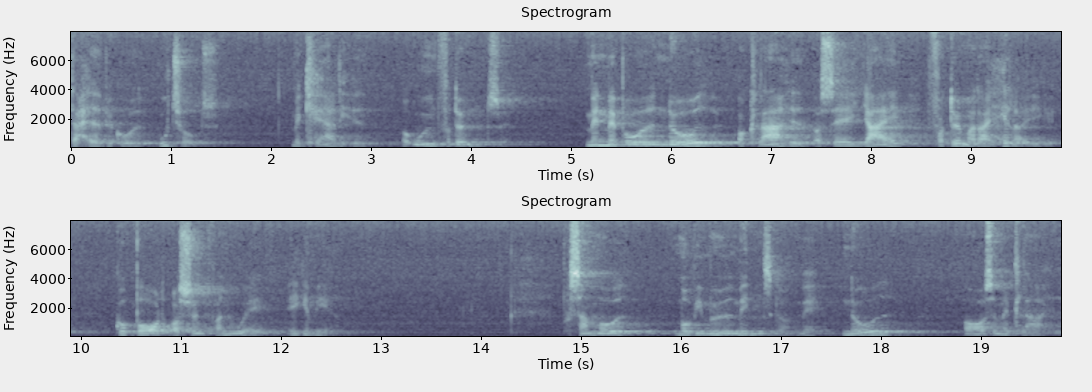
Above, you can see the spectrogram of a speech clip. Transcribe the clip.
der havde begået utugt med kærlighed og uden fordømmelse, men med både noget og klarhed og sagde, jeg fordømmer dig heller ikke. Gå bort og synd fra nu af, ikke mere. På samme måde må vi møde mennesker med noget og også med klarhed.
